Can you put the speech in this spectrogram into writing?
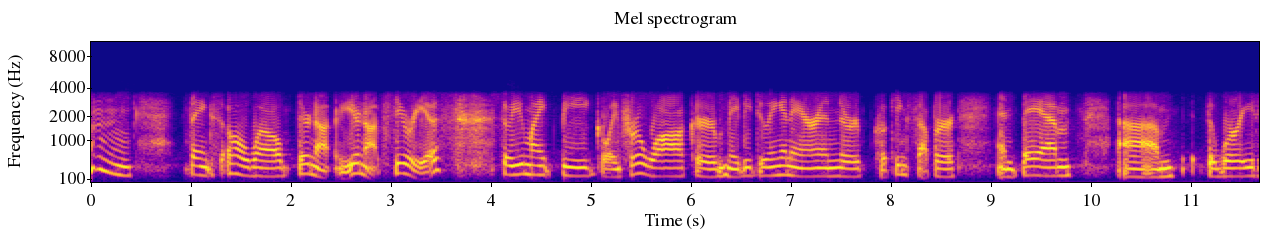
thinks, "Oh, well, they're not you're not serious." So you might be going for a walk or maybe doing an errand or cooking supper, and bam, um, the worries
